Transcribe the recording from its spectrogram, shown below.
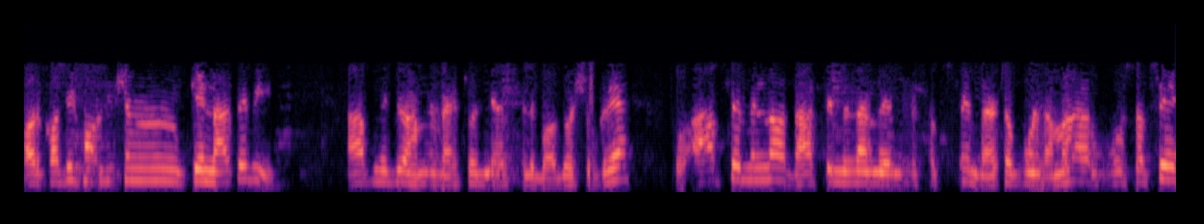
और कौतिक फाउंडेशन के नाते भी आपने जो हमें महत्व दिया, उसके लिए बहुत बहुत शुक्रिया। तो आपसे मिलना और दास से मिलना मेरे लिए सबसे महत्वपूर्ण हमारा वो सबसे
